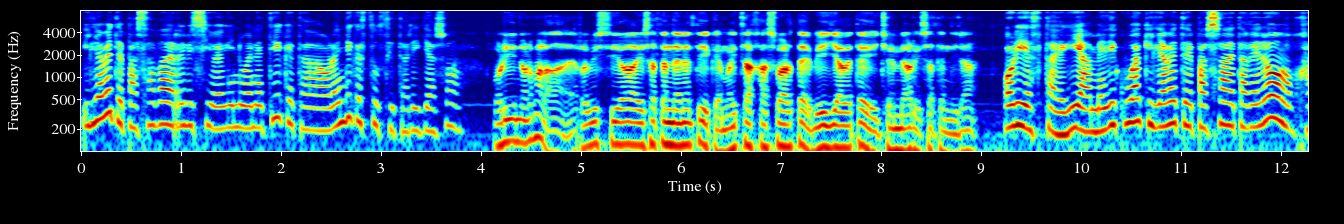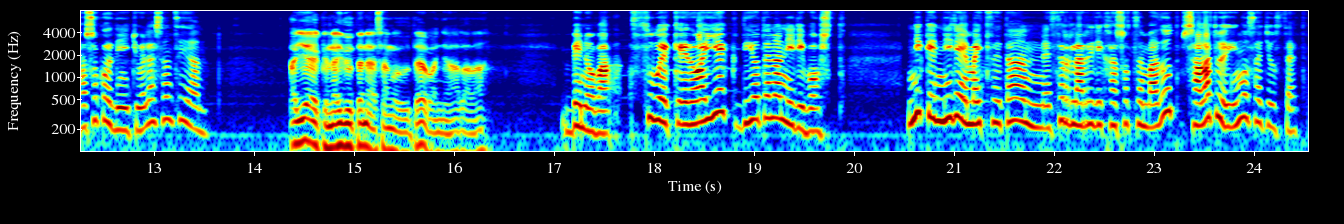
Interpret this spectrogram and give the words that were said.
hilabete pasada errebizio egin nuenetik eta oraindik ez du zitari jaso. Hori normala da, errebizioa izaten denetik emaitza jaso arte bi hilabete itxoin behar izaten dira. Hori ez da egia, medikuak hilabete pasa eta gero jasoko dinituela esan zidan. Haiek nahi dutena esango dute, baina hala da. Beno ba, zuek edo haiek diotena niri bost. Nik nire emaitzetan ezer larririk jasotzen badut, salatu egingo zaituztet.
